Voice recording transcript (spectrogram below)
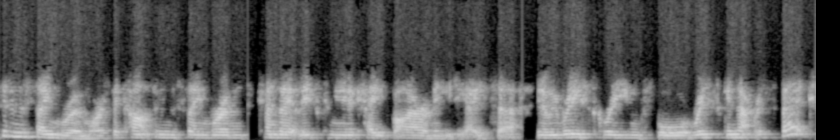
sit in the same room, or if they can't sit in the same room, can they at least communicate via a mediator? You know, we really screen for risk in that respect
